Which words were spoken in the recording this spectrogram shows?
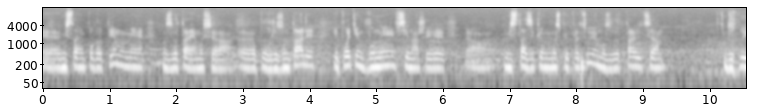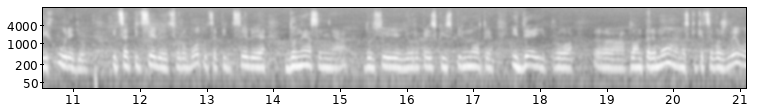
е, містами побратимами. Ми звертаємося е, по горизонталі, і потім вони, всі наші міста, з якими ми співпрацюємо, звертаються до своїх урядів. І це підсилює цю роботу, це підсилює донесення до всієї європейської спільноти ідеї про план перемоги, наскільки це важливо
